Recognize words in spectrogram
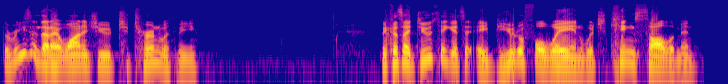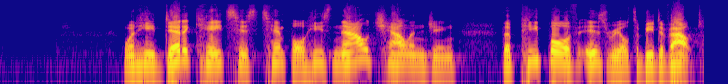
the reason that I wanted you to turn with me, because I do think it's a beautiful way in which King Solomon, when he dedicates his temple, he's now challenging the people of Israel to be devout.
